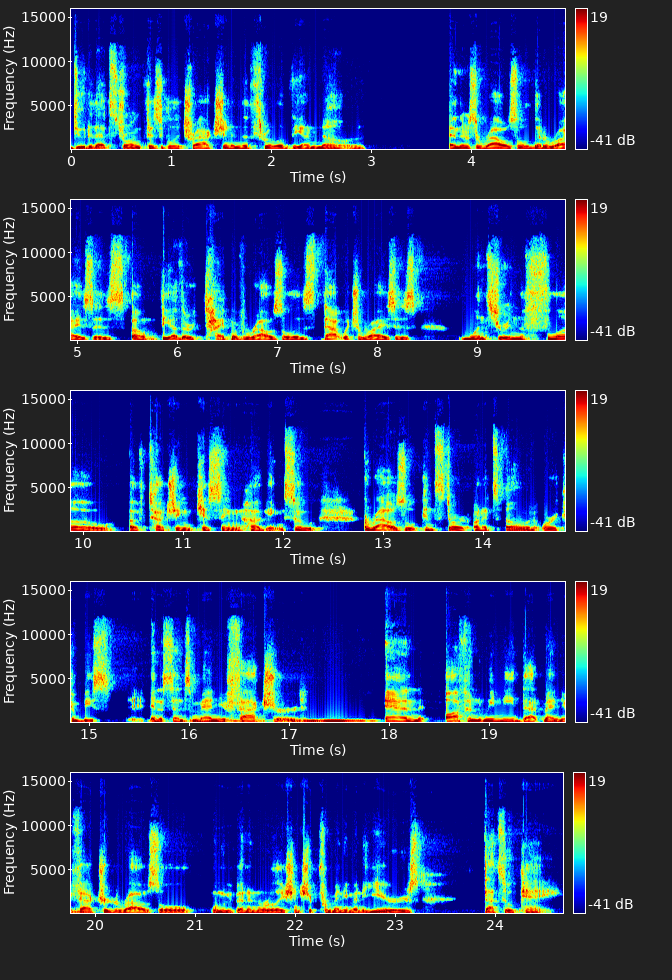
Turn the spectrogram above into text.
due to that strong physical attraction and the thrill of the unknown. And there's arousal that arises. Oh, the other type of arousal is that which arises once you're in the flow of touching, kissing, hugging. So arousal can start on its own, or it can be, in a sense, manufactured. And often we need that manufactured arousal when we've been in a relationship for many, many years. That's okay.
